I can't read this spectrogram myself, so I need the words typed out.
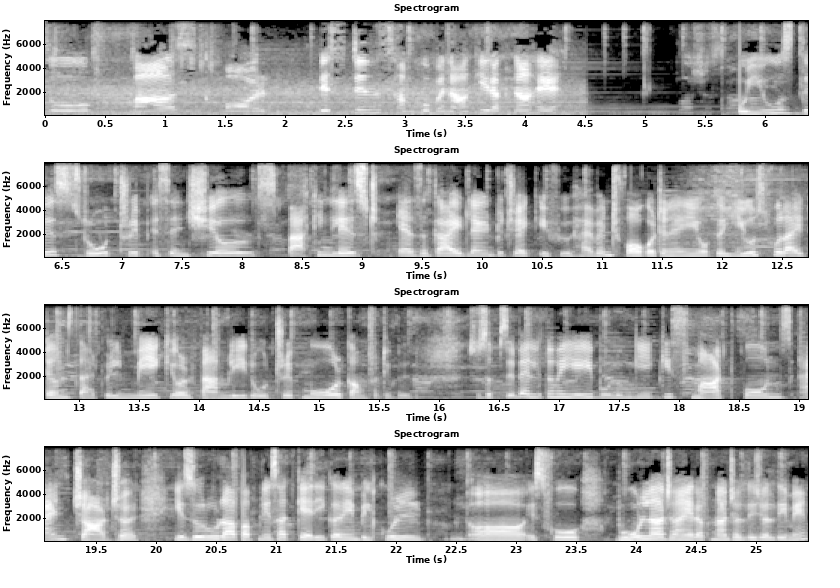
सो मास्क और डिस्टेंस हमको बना के रखना है So use this road trip essentials packing list as a guideline to check if you haven't forgotten any of the useful items that will make your family road trip more comfortable. So सबसे पहले तो मैं यही बोलूँगी कि स्मार्टफोन्स एंड चार्जर ये ज़रूर आप अपने साथ कैरी करें बिल्कुल आ, इसको भूल ना जाएँ रखना जल्दी जल्दी में।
